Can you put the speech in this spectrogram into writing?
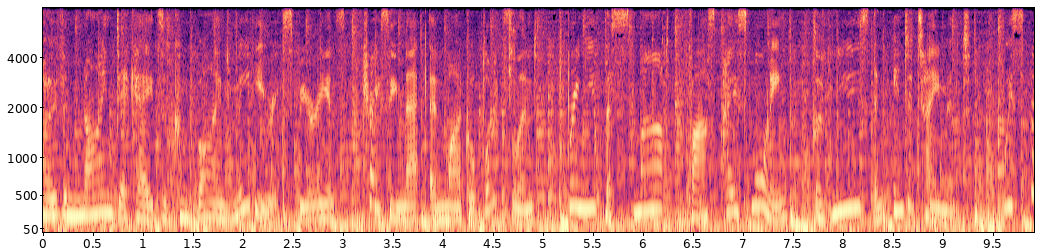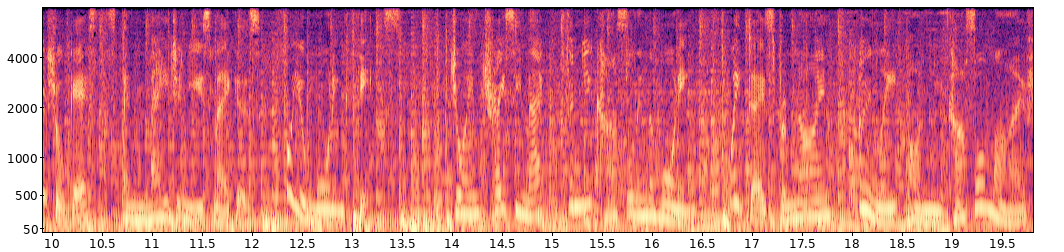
Over nine decades of combined media experience, Tracy Mack and Michael Blacksland bring you a smart, fast paced morning of news and entertainment with special guests and major newsmakers for your morning fix. Join Tracy Mack for Newcastle in the Morning, weekdays from 9, only on Newcastle Live.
